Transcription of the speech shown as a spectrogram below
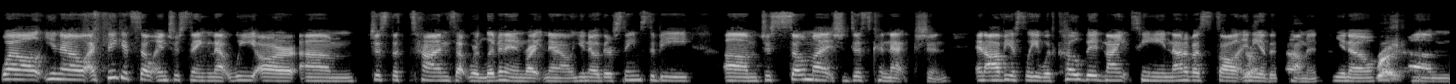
Well, you know, I think it's so interesting that we are um, just the times that we're living in right now. You know, there seems to be um, just so much disconnection. And obviously, with COVID 19, none of us saw any yeah. of this coming, you know? Right. Um,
